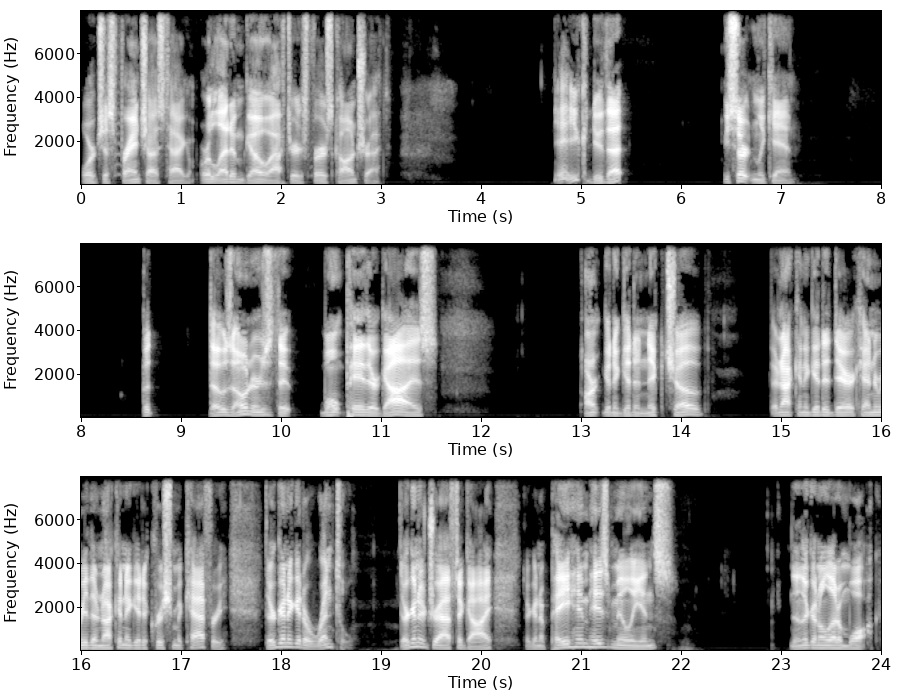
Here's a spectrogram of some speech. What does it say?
Or just franchise tag him or let him go after his first contract. Yeah, you could do that. You certainly can. But those owners that won't pay their guys aren't going to get a Nick Chubb. They're not going to get a Derrick Henry. They're not going to get a Christian McCaffrey. They're going to get a rental. They're going to draft a guy. They're going to pay him his millions. Then they're going to let him walk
